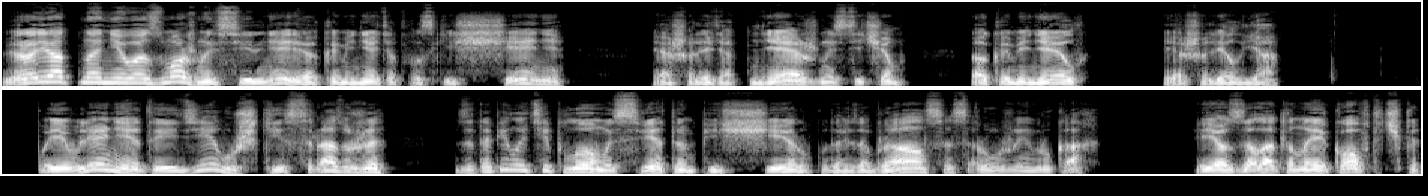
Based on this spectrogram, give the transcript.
Вероятно, невозможно сильнее окаменеть от восхищения и ошалеть от нежности, чем окаменел и ошалел я. Появление этой девушки сразу же затопило теплом и светом пещеру, куда я забрался с оружием в руках ее залатанная кофточка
